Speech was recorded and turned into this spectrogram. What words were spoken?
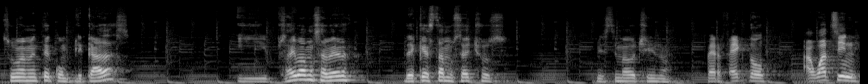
sumamente complicadas. Y pues ahí vamos a ver de qué estamos hechos, mi estimado chino. Perfecto. A Watson,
